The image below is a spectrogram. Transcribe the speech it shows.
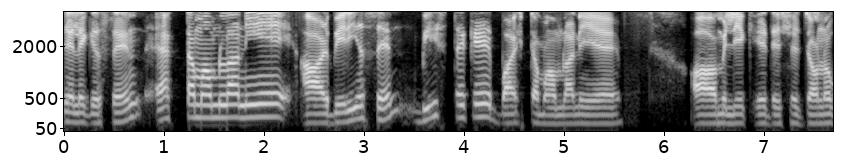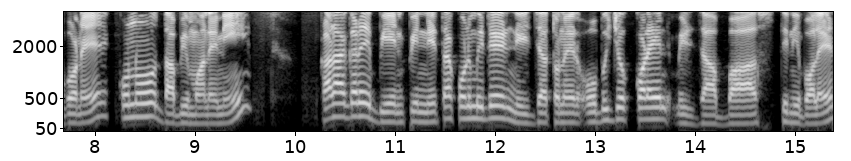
জেলে গেছেন, একটা মামলা নিয়ে আর বেরিয়েছেন বিশ থেকে বাইশটা মামলা নিয়ে। আওয়ামী লীগ এদেশের জনগণে কোনো দাবি মানেনি। কারাগারে বিএনপির নেতাকর্মীদের নির্যাতনের অভিযোগ করেন মির্জা আব্বাস। তিনি বলেন,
